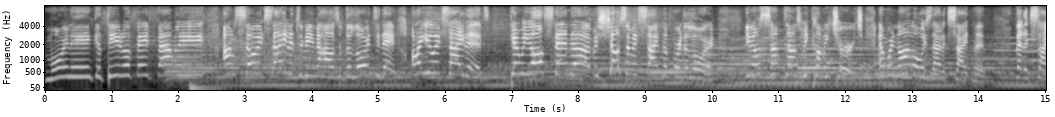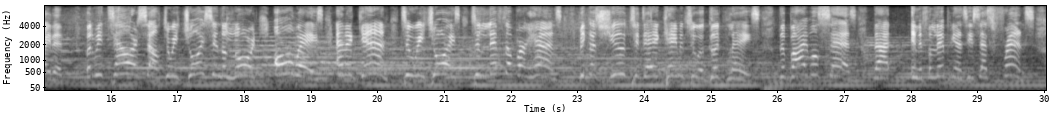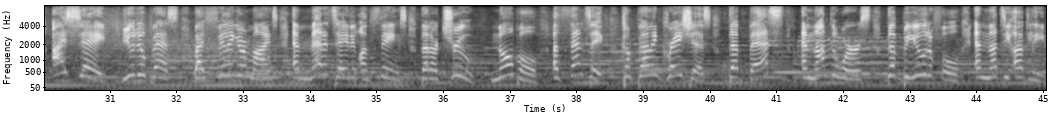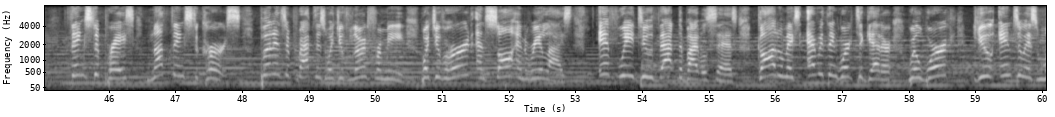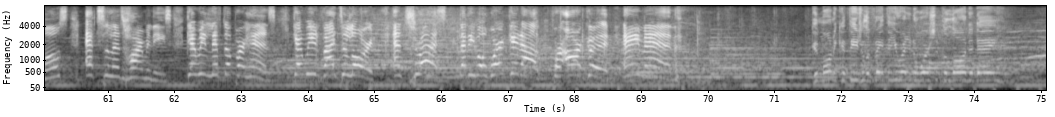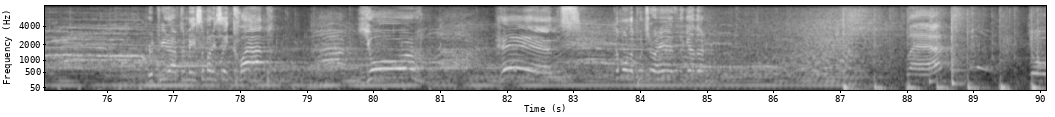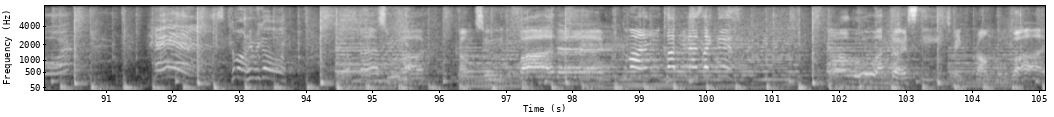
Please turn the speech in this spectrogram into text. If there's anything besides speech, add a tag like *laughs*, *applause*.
Good morning, Cathedral Faith family. I'm so excited to be in the house of the Lord today. Are you excited? Can we all stand up and show some excitement for the Lord? You know, sometimes we come in church and we're not always that excitement, that excited. But we tell ourselves to rejoice in the Lord always and again to rejoice, to lift up our hands because you today came into a good place. The Bible says that in the Philippians, he says, Friends, I say you do best by filling your minds and meditating on things that are true, noble, authentic, compelling, gracious, the best and not the worst, the beautiful and not the ugly things to praise, not things to curse. Put into practice what you've learned from me, what you've heard and saw and realized. If we do that, the Bible says, God who makes everything work together will work you into his most excellent harmonies. Can we lift up our hands? Can we invite the Lord and trust that he will work it out for our good? Amen. Good morning, Cathedral of Faith. Are you ready to worship the Lord today? Repeat after me. Somebody say, clap your hands. Come on and put your hands together. Clap your hands. Come on, here we go. Come as you are, come to the Father. Come on, everyone, clap your hands like this. All who are thirsty, drink from the water.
